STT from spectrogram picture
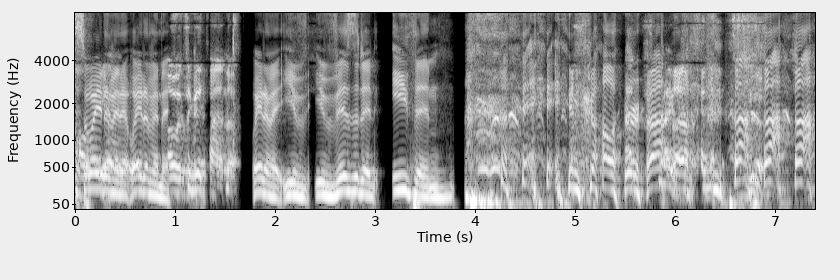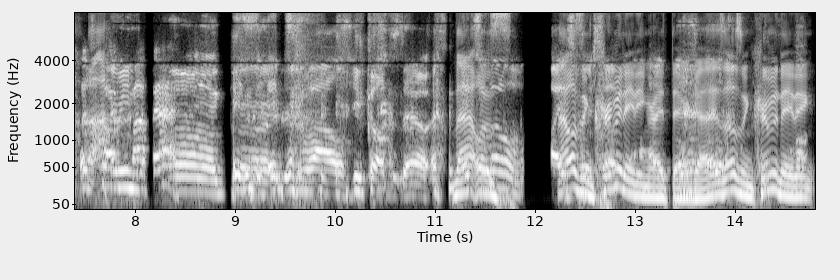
so wait a minute, wait a minute, Oh, it's a good time though. wait a minute. You've you visited Ethan in Colorado. Let's talk I mean, about that. Oh, It's- it's- well- you called us out. that it's was that was incriminating right there, guys. That was incriminating.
